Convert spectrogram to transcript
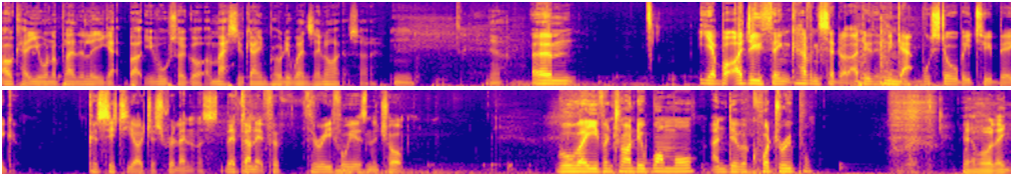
okay, you want to play in the league, but you've also got a massive game probably Wednesday night. So Mm. yeah, Um, yeah, but I do think, having said that, I do think the gap will still be too big because City are just relentless. They've done it for three, four years in the chop. Will they even try and do one more and do a quadruple? yeah. Well, they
